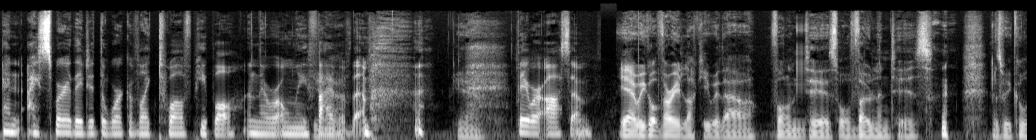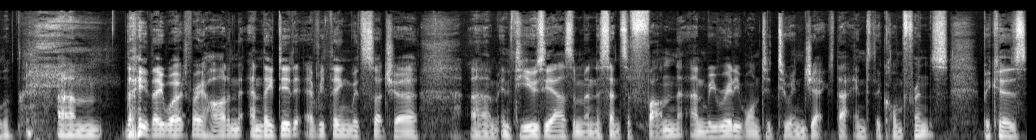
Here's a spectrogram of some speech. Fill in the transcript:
And I swear they did the work of like twelve people, and there were only five Yeah. of them. Yeah. they were awesome. Yeah, we got very lucky with our volunteers or volunteers, as we call them. Um, they they worked very hard and, and they did everything with such a um, enthusiasm and a sense of fun. And we really wanted to inject that into the conference because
